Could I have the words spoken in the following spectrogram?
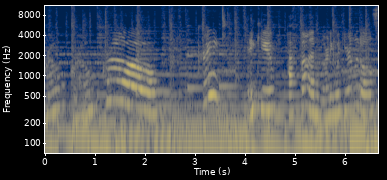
Grow, grow, grow. Great. Thank you. Have fun learning with your littles.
